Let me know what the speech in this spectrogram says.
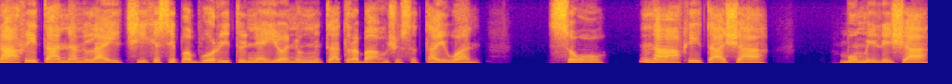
nakita ng lychee kasi paborito niya yon nung nagtatrabaho siya sa Taiwan. So, nakita siya, bumili siya.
